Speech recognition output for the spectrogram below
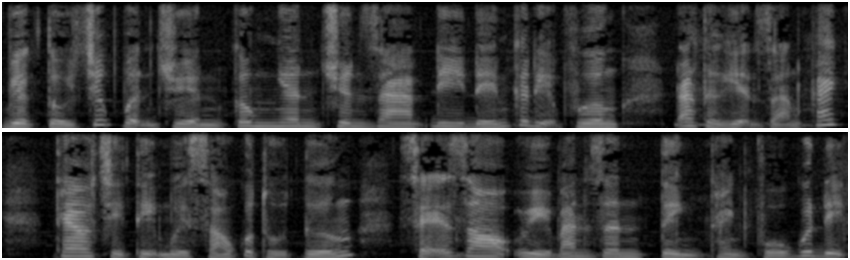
việc tổ chức vận chuyển công nhân chuyên gia đi đến các địa phương đang thực hiện giãn cách theo chỉ thị 16 của Thủ tướng sẽ do Ủy ban dân tỉnh, thành phố quyết định.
